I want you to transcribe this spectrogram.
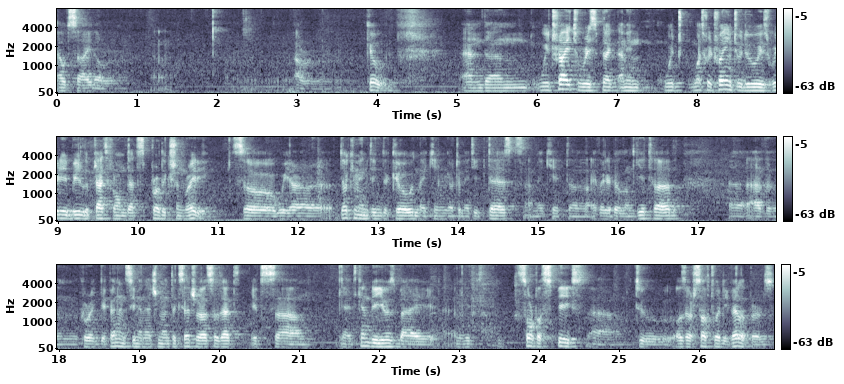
outside our, uh, our code. And um, we try to respect, I mean, we what we're trying to do is really build a platform that's production ready. So we are documenting the code, making automated tests, and make it uh, available on GitHub, uh, have um, correct dependency management, etc. So that it's um, yeah, it can be used by. I mean, it sort of speaks uh, to other software developers.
